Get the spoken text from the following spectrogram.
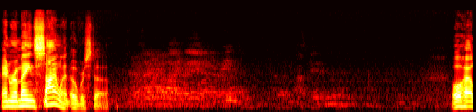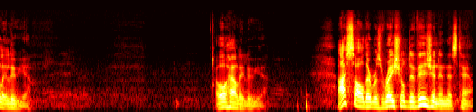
and remain silent over stuff? Oh, hallelujah. Oh, hallelujah. I saw there was racial division in this town.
